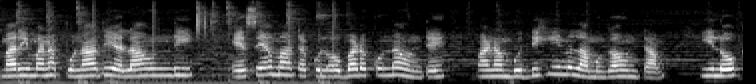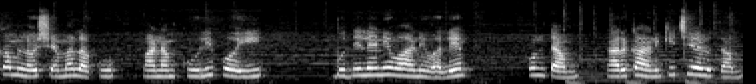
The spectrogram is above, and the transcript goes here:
మరి మన పునాది ఎలా ఉంది? ఏసే మాటకు లోబడకుండా ఉంటే మనం బుద్ధిహీనులముగా ఉంటాం. ఈ లోకంలో శ్రమలకు మనం కూలిపోయి బుద్ధి లేని వాని వలె ఉంటాం నరకానికి చేరుతాం.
